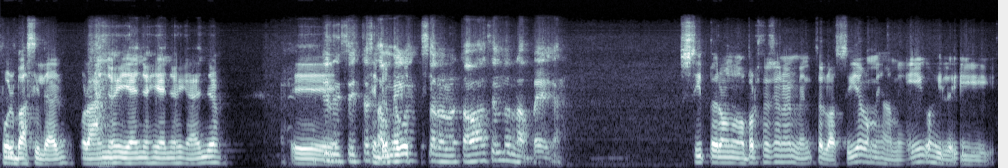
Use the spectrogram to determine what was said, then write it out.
por vacilar por años y años y años y años. Eh, y lo hiciste también, pero lo estabas haciendo en Las Vegas. Sí, pero no profesionalmente, lo hacía con mis amigos y,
